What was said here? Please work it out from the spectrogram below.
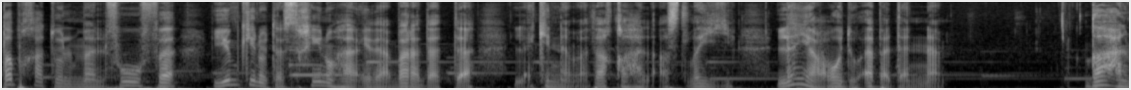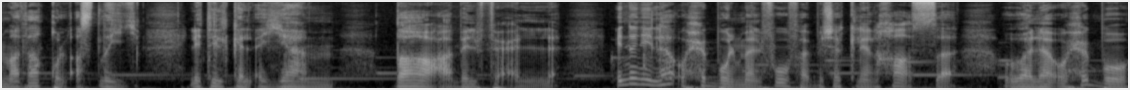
طبخة الملفوف يمكن تسخينها إذا بردت لكن مذاقها الأصلي لا يعود أبدا. ضاع المذاق الأصلي لتلك الأيام ضاع بالفعل. إنني لا أحب الملفوف بشكل خاص ولا أحب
